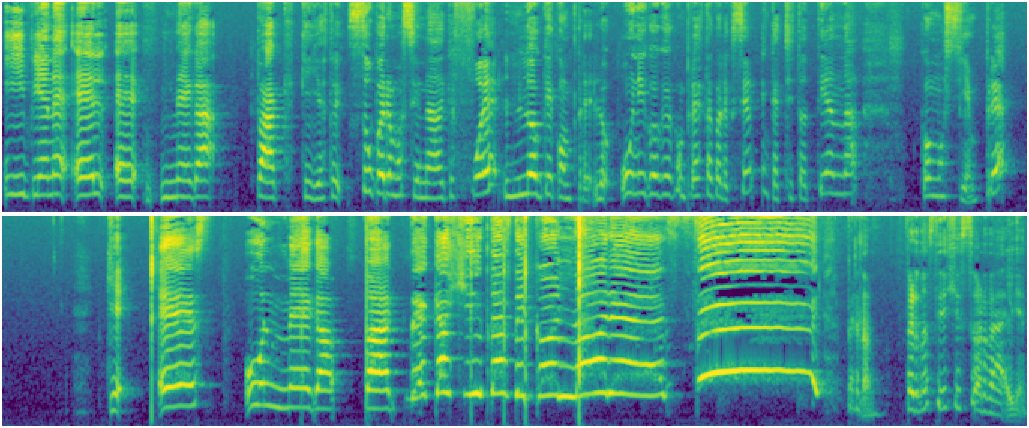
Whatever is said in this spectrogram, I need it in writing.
y viene el mega pack que yo estoy súper emocionada, que fue lo que compré, lo único que compré esta colección en Cachito Tienda, como siempre, que es un mega pack de cajitas de colores. ¡Sí! Perdón, perdón si dije sorda a alguien,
